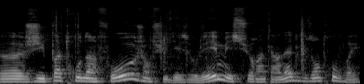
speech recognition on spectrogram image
Euh, J'ai pas trop d'infos, j'en suis désolé, mais sur internet vous en trouverez.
